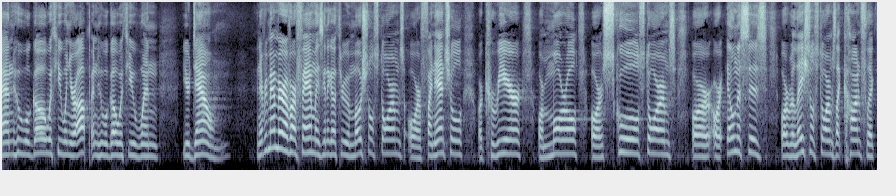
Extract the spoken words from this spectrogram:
and who will go with you when you're up and who will go with you when you're down. And every member of our family is going to go through emotional storms or financial or career or moral or school storms or, or illnesses or relational storms like conflict.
